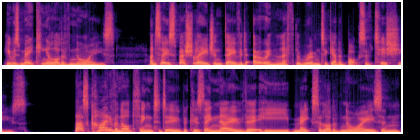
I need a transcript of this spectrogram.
he was making a lot of noise, and so Special Agent David Owen left the room to get a box of tissues. That's kind of an odd thing to do because they know that he makes a lot of noise and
